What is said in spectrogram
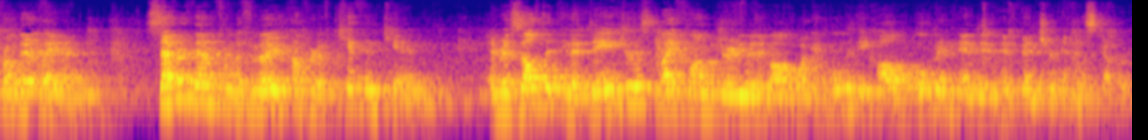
from their land, severed them from the familiar comfort of kith and kin, and resulted in a dangerous lifelong journey that involved what can only be called open-ended adventure and discovery.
